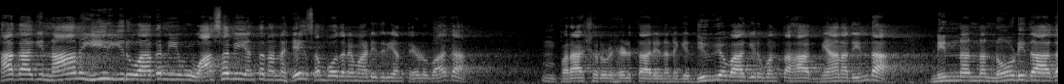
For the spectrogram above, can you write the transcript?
ಹಾಗಾಗಿ ನಾನು ಈರಿಗಿರುವಾಗ ನೀವು ವಾಸವಿ ಅಂತ ನನ್ನ ಹೇಗೆ ಸಂಬೋಧನೆ ಮಾಡಿದಿರಿ ಅಂತ ಹೇಳುವಾಗ ಪರಾಶರರು ಹೇಳ್ತಾರೆ, ನನಗೆ ದಿವ್ಯವಾಗಿರುವಂತಹ ಜ್ಞಾನದಿಂದ ನಿನ್ನನ್ನು ನೋಡಿದಾಗ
